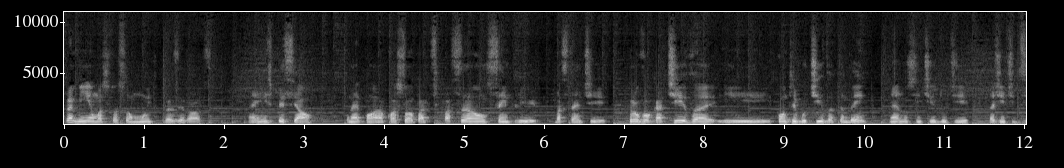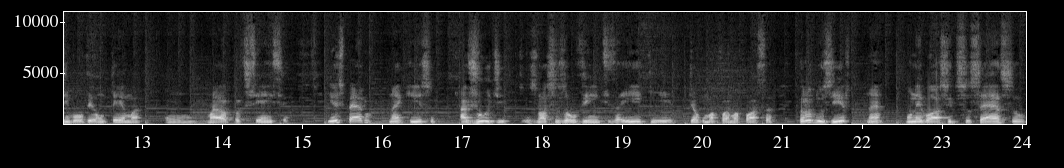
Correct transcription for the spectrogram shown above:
para mim é uma situação muito prazerosa, né? em especial né, com, a, com a sua participação, sempre bastante provocativa e contributiva também, né, no sentido de a gente desenvolver um tema com maior proficiência. E eu espero né, que isso ajude os nossos ouvintes aí, que de alguma forma possa produzir né, um negócio de sucesso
